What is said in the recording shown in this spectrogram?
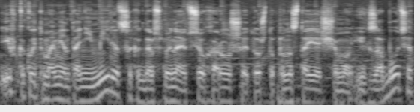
и в какой-то момент они мирятся, когда вспоминают все хорошее, то, что по-настоящему их заботит.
